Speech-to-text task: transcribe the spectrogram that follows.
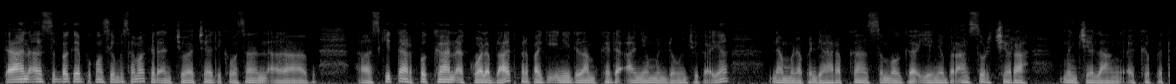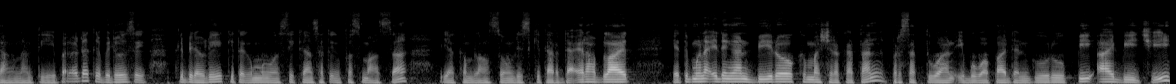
Dan uh, sebagai perkongsian bersama keadaan cuaca di kawasan uh, uh, sekitar Pekan Kuala Belait pada pagi ini dalam keadaan yang mendung juga ya. Namun apa yang diharapkan semoga ianya beransur cerah menjelang ke petang nanti. Pada terlebih dahulu, terlebih dahulu kita akan mengungsikan satu info semasa yang akan berlangsung di sekitar daerah Belait iaitu mengenai dengan Biro Kemasyarakatan Persatuan Ibu Bapa dan Guru PIBG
